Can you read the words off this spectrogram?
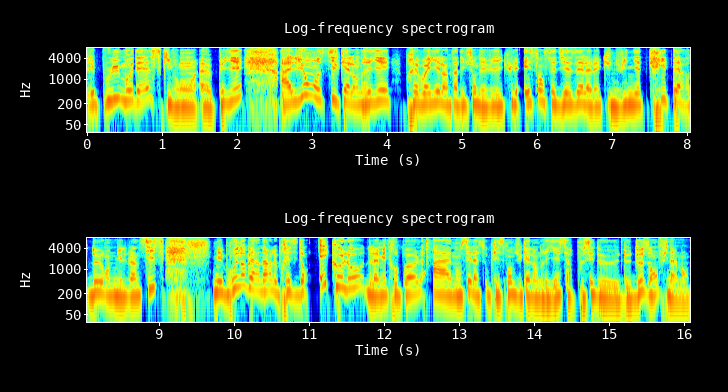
les plus modestes qui vont euh, payer. À Lyon aussi, le calendrier prévoyait l'interdiction des véhicules essence et diesel avec une vignette critère 2 en 2026. Mais Bruno Bernard, le président écolo de la métropole, a annoncé l'assouplissement du calendrier. C'est repoussé de, de deux ans finalement.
